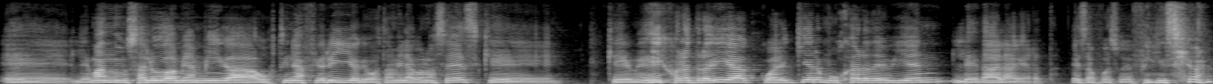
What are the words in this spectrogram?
Eh, le mando un saludo a mi amiga Agustina Fiorillo, que vos también la conocés, que que me dijo el otro día, cualquier mujer de bien le da a la Gerta. Esa fue su definición.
